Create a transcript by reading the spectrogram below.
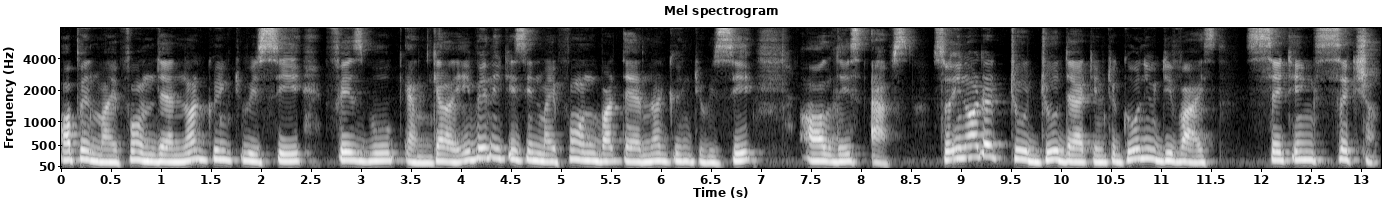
open my phone, they are not going to see Facebook and gallery. Even it is in my phone, but they are not going to see all these apps. So in order to do that, you need to go new device settings section.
